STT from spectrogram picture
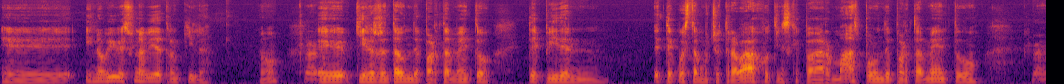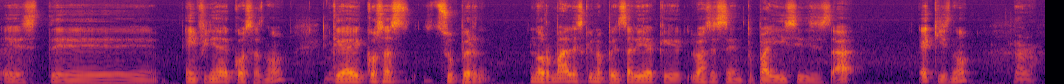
eh, y no vives una vida tranquila, ¿no? Eh, quieres rentar un departamento, te piden, eh, te cuesta mucho trabajo, tienes que pagar más por un departamento, este, e infinidad de cosas, ¿no? Que hay cosas súper normales que uno pensaría que lo haces en tu país y dices, ah, X, ¿no? Claro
